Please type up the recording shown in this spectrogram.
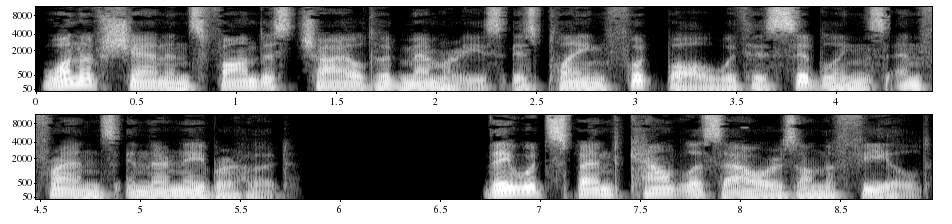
One of Shannon's fondest childhood memories is playing football with his siblings and friends in their neighborhood. They would spend countless hours on the field,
